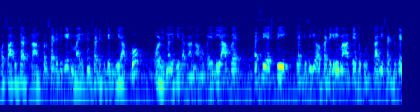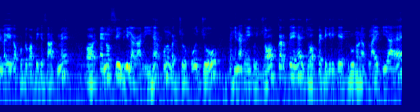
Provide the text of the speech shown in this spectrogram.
और साथ ही साथ ट्रांसफ़र सर्टिफिकेट माइग्रेशन सर्टिफिकेट भी आपको ओरिजिनल ही लगाना होगा। यदि आप एस सी या किसी और कैटेगरी में आते हैं तो उसका भी सर्टिफिकेट लगेगा फोटोकॉपी के साथ में। और एनओसी भी लगानी है उन बच्चों को जो कहीं ना कहीं कोई जॉब करते हैं। जॉब कैटेगरी के थ्रू उन्होंने अप्लाई किया है।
